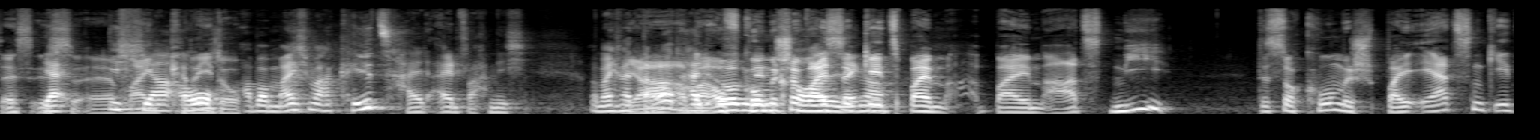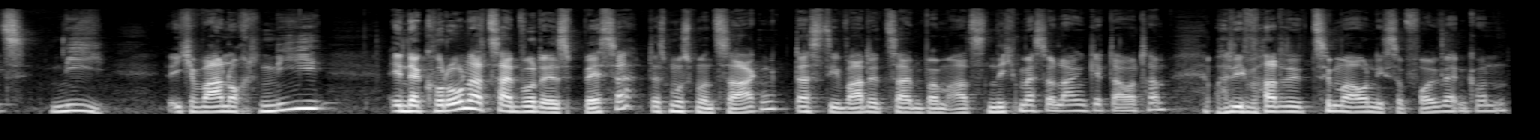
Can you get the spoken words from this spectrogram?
Das ist Ja, äh, ich mein ja Credo. auch, aber manchmal geht's halt einfach nicht. Und manchmal ja, dauert aber halt auch komischerweise geht es beim, beim Arzt nie. Das ist doch komisch. Bei Ärzten geht's nie. Ich war noch nie In der Corona-Zeit wurde es besser, das muss man sagen, dass die Wartezeiten beim Arzt nicht mehr so lange gedauert haben, weil die Wartezimmer auch nicht so voll werden konnten.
